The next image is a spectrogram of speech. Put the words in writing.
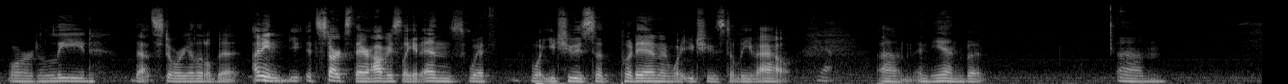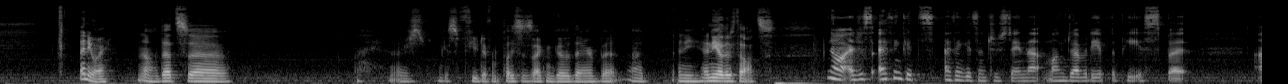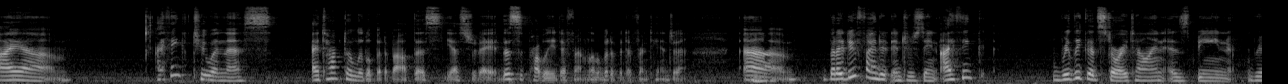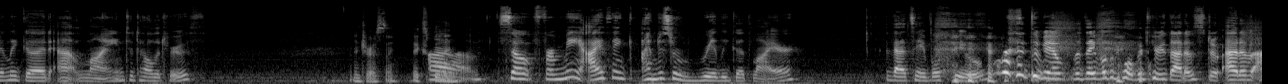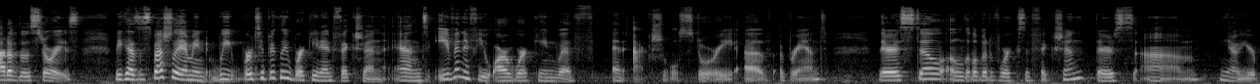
or to lead that story a little bit. I mean, you, it starts there. Obviously, it ends with what you choose to put in and what you choose to leave out yeah. Um, in the end. But um, anyway, no, that's uh, there's I guess a few different places I can go there. But uh, any any other thoughts? No, I just I think it's I think it's interesting that longevity of the piece, but I um I think too in this I talked a little bit about this yesterday. This is probably a different little bit of a different tangent. Um but I do find it interesting. I think really good storytelling is being really good at lying to tell the truth. Interesting. Explain. Um, so for me, I think I'm just a really good liar. That's able to to be able, that's able to pull the truth out of sto- out of out of those stories because especially I mean we we're typically working in fiction and even if you are working with an actual story of a brand there is still a little bit of works of fiction. There's, um, you know, you're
